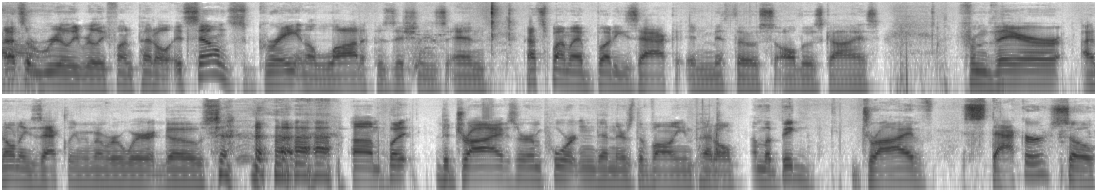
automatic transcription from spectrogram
that's a really, really fun pedal. It sounds great in a lot of positions, and that's by my buddy Zach and Mythos, all those guys. From there, I don't exactly remember where it goes, um, but the drives are important, and there's the volume pedal. I'm a big drive stacker, so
